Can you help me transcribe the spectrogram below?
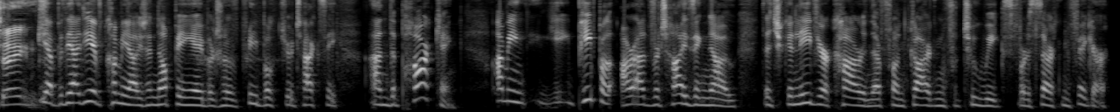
maintained. Yeah, but the idea of coming out and not being able to have pre-booked your taxi and the parking. I mean, people are advertising now that you can leave your car in their front garden for two weeks for a certain figure.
